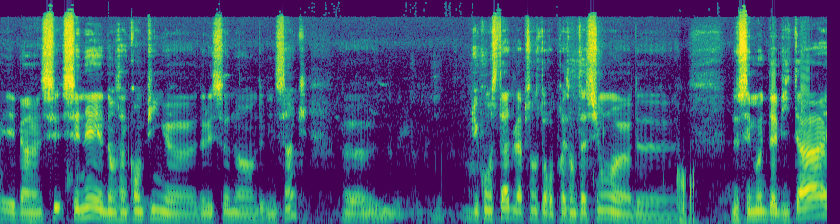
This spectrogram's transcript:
et ben, c'est né dans un camping euh, de l'Essonne en 2005, euh, du constat de l'absence de représentation de, de ces modes d'habitat,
